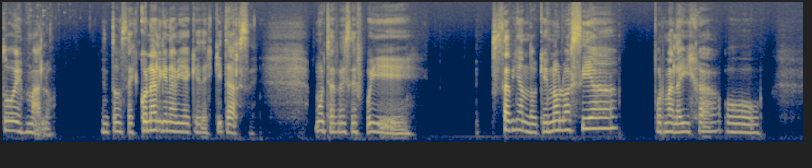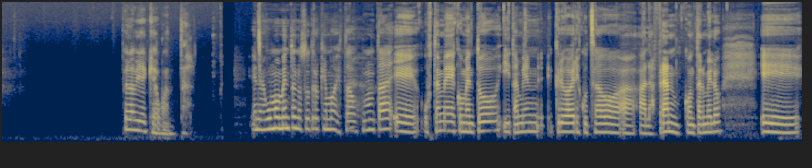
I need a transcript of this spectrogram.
todo es malo. Entonces, con alguien había que desquitarse. Muchas veces fui sabiendo que no lo hacía por mala hija o... Pero había que aguantar. En algún momento nosotros que hemos estado juntas, eh, usted me comentó y también creo haber escuchado a, la Fran contármelo, eh,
